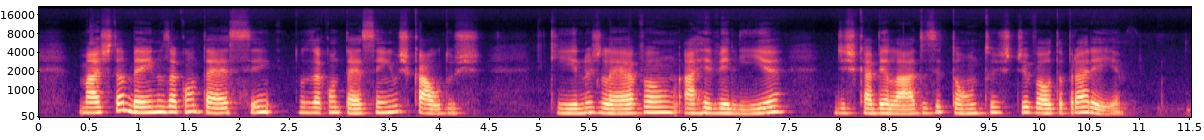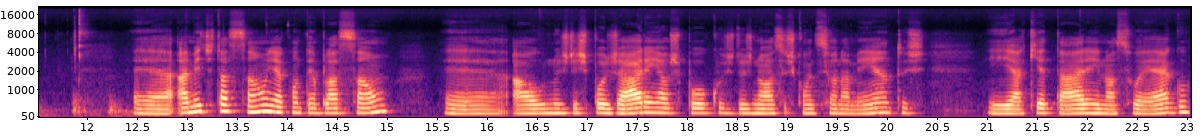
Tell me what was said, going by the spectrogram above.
mas também nos acontece, nos acontecem os caldos que nos levam à revelia descabelados e tontos de volta para a areia. É, a meditação e a contemplação, é, ao nos despojarem aos poucos dos nossos condicionamentos e aquietarem nosso ego,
